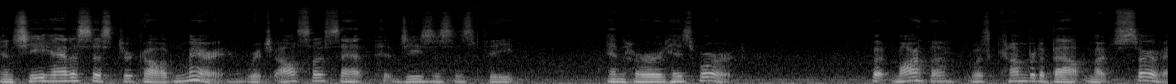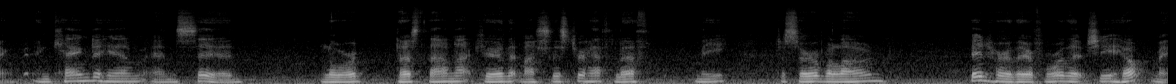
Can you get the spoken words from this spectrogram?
And she had a sister called Mary, which also sat at Jesus' feet and heard his word. But Martha was cumbered about much serving, and came to him and said, Lord, dost thou not care that my sister hath left me to serve alone? Bid her therefore that she help me.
